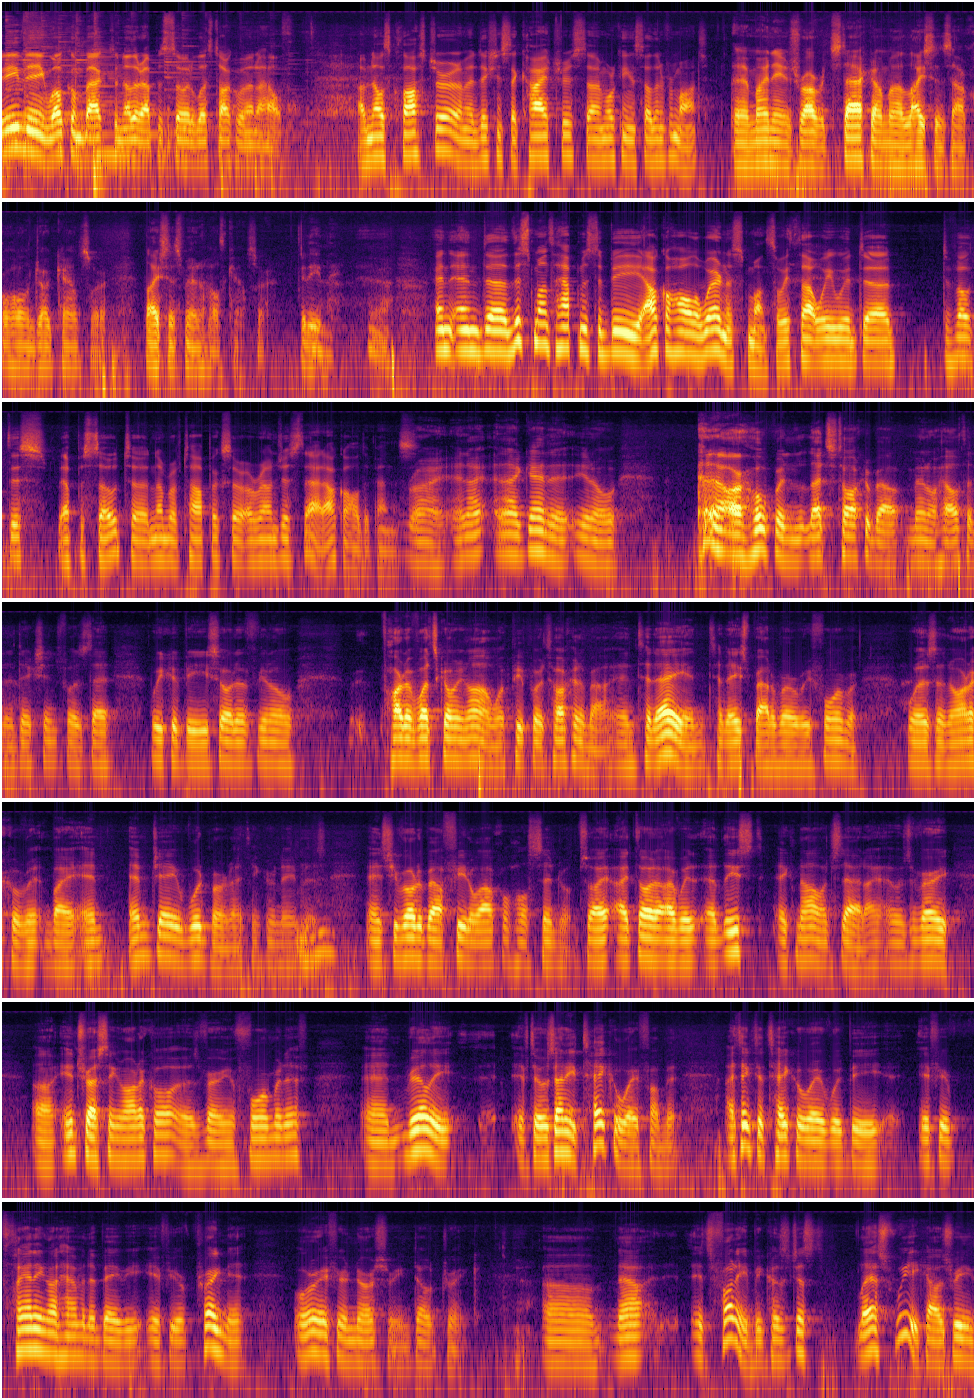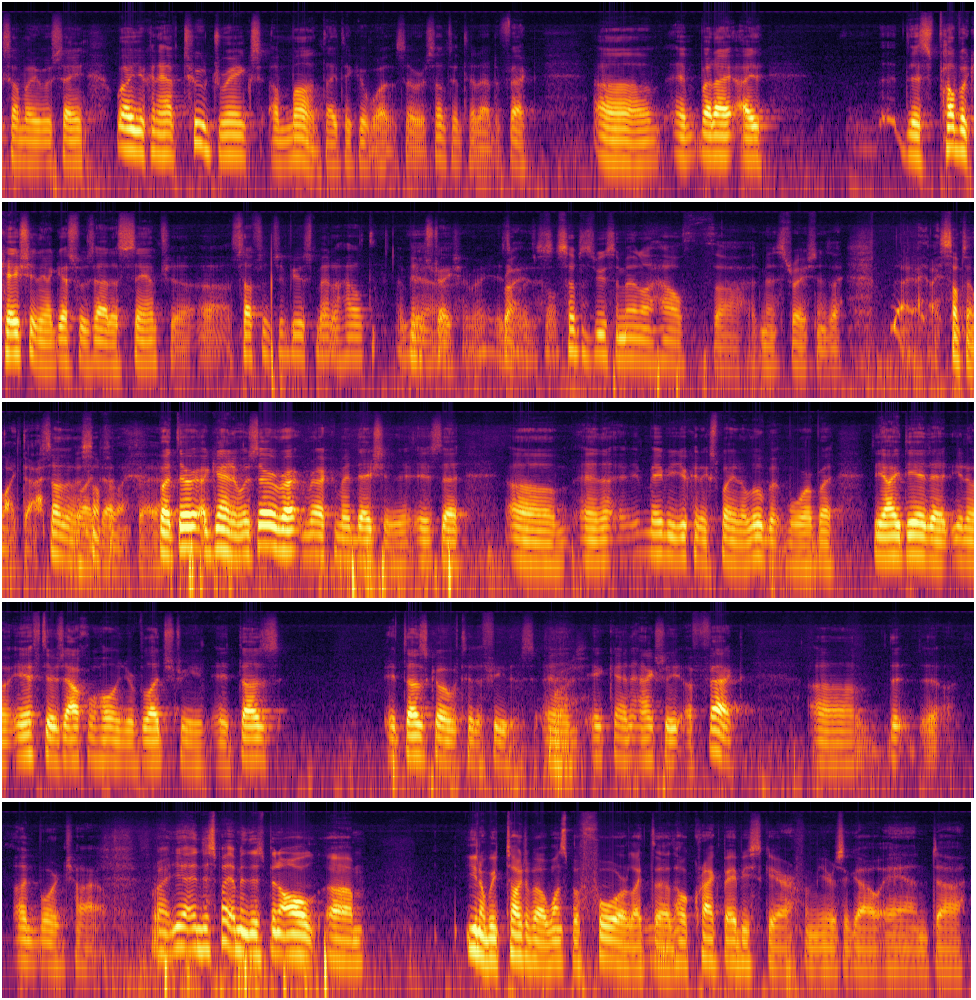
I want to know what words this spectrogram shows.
Good evening. Welcome back to another episode of Let's Talk About Mental Health. I'm Nels Kloster. I'm an addiction psychiatrist. I'm working in southern Vermont. And my name is Robert Stack. I'm a licensed alcohol and drug counselor, licensed mental health counselor. Good evening. Yeah. And, and uh, this month happens to be Alcohol Awareness Month, so we thought we would uh, devote this episode to a number of topics around just that, alcohol dependence. Right. And, I, and again, uh, you know, our hope in Let's Talk About Mental Health and Addictions was that we could be sort of, you know, part of what's going on, what people are talking about. And today, in today's Brattleboro Reformer, was an article written by M- M.J. Woodburn, I think her name mm-hmm. is, and she wrote about fetal alcohol syndrome. So I, I thought I would at least acknowledge that. I, it was a very uh, interesting article. It was very informative, and really, if there was any takeaway from it, I think the takeaway would be if you're planning on having a baby, if you're pregnant, or if you're nursing, don't drink. Yeah. Um, now, it's funny because just last week I was reading somebody was saying, well, you can have two drinks a month, I think it was, or something to that effect. Um, and but I, I, this publication, I guess, was out of SAMHSA, uh, Substance Abuse Mental Health Administration, yeah. right? Is right. Substance Abuse and Mental Health uh, Administration, I, I, something like that. Something like something that. Like that yeah. But there again, it was their re recommendation is that, um, and uh, maybe you can explain a little bit more, but the idea that you know if there's alcohol in your bloodstream, it does it does go to the fetus, and right. it can actually affect um, the, the, unborn child. Right. Yeah. And despite, I mean, there's been all. Um, you know, we talked about once before, like the, the whole crack baby scare from years ago, and uh,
